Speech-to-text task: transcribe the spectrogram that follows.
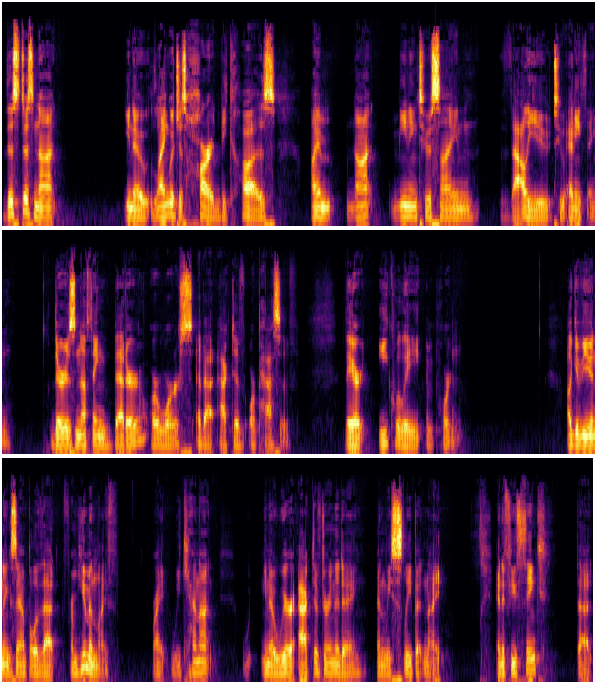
This does not, you know, language is hard because I'm not meaning to assign value to anything. There is nothing better or worse about active or passive. They are equally important. I'll give you an example of that from human life, right? We cannot, you know, we're active during the day and we sleep at night. And if you think that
